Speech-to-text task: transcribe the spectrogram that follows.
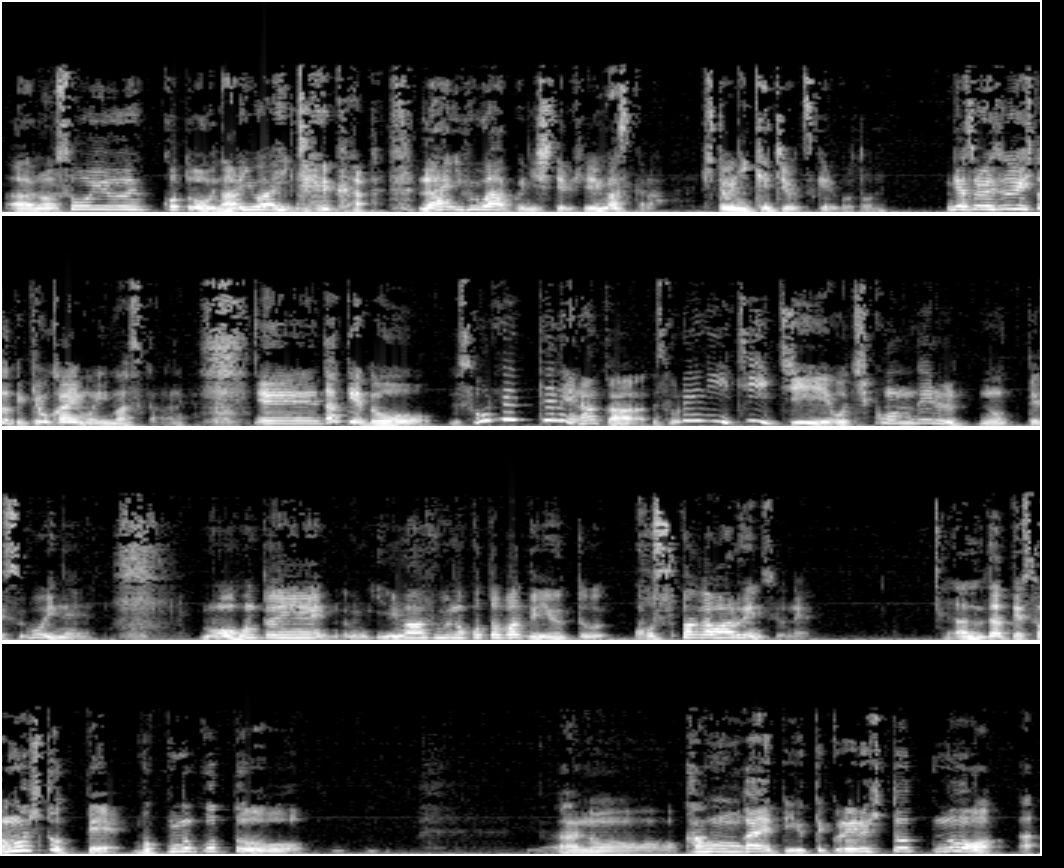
あの、そういうことをなりわいというか、ライフワークにしてる人いますから。人にケチをつけることをね。で、それ、そういう人って教会にもいますからね。えー、だけど、それってね、なんか、それにいちいち落ち込んでるのってすごいね、もう本当に、今風の言葉で言うと、コスパが悪いんですよね。あの、だってその人って僕のことを、あの、考えて言ってくれる人の、あ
